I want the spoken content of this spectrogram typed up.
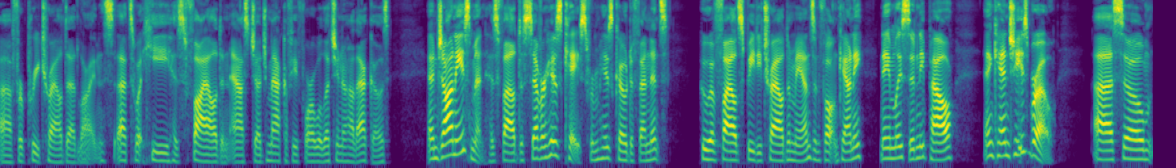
uh, for pretrial deadlines. That's what he has filed and asked Judge McAfee for. We'll let you know how that goes. And John Eastman has filed to sever his case from his co defendants who have filed speedy trial demands in Fulton County, namely Sidney Powell and Ken Chesebro. Uh, so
